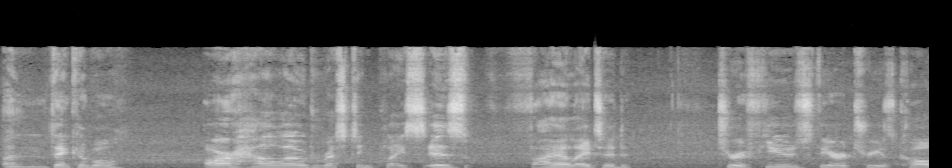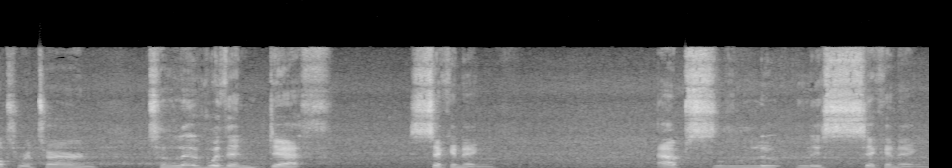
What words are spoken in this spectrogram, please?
Unthinkable. Our hallowed resting place is violated. To refuse the Erdtree's call to return, to live within death. Sickening. Absolutely sickening.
